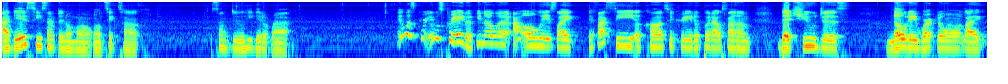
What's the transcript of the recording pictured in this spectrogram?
I did see something on on TikTok. Some dude he did a rap. It was it was creative. You know what? I always like if I see a content creator put out something that you just know they worked on. Like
